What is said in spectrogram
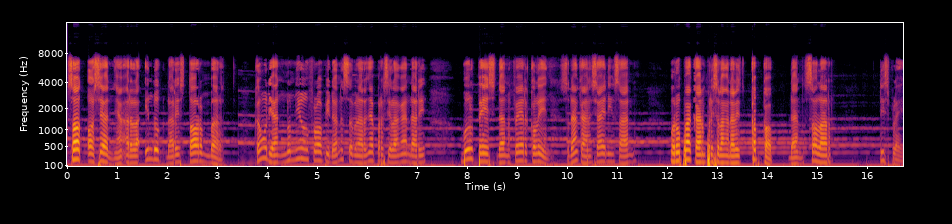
South Ocean yang adalah induk dari Stormbird. Kemudian New Providence sebenarnya persilangan dari Bullpace dan Fair Colin, sedangkan Shining Sun merupakan persilangan dari Cop Cop dan Solar Display.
